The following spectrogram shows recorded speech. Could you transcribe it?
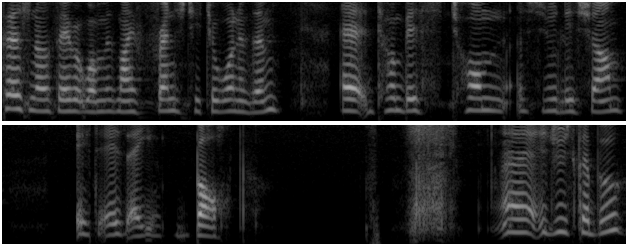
Personal favourite one with my French teacher, one of them. Uh, Tom sous les charmes. It is a bop. Uh, Jusqu'à bout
